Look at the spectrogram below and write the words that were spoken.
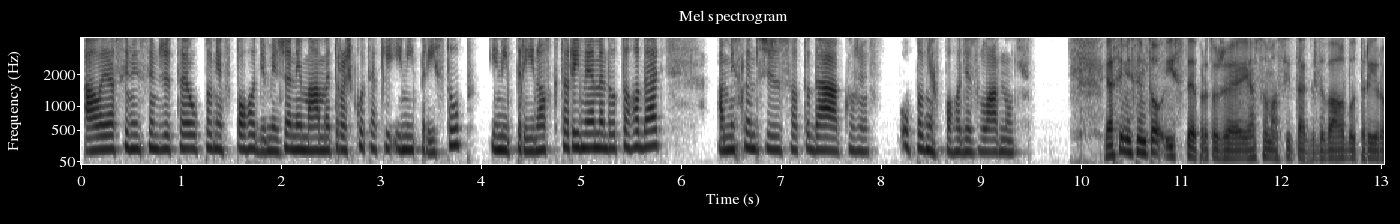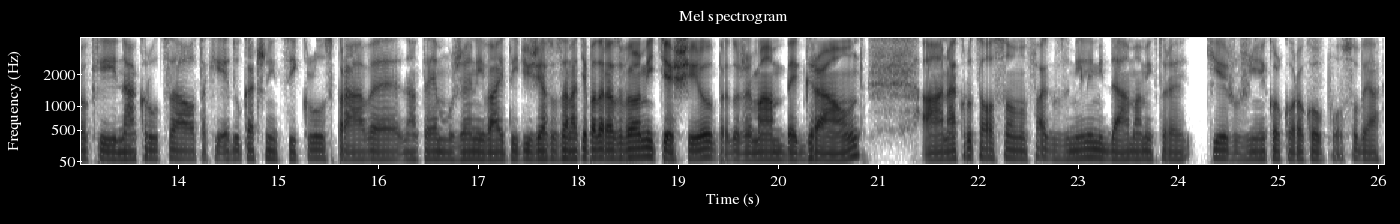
ale ja si myslím, že to je úplne v pohode. My ženy máme trošku taký iný prístup, iný prínos, ktorý vieme do toho dať a myslím si, že sa to dá akože úplne v pohode zvládnuť. Ja si myslím to isté, pretože ja som asi tak dva alebo tri roky nakrúcal taký edukačný cyklus práve na tému ženy v IT, čiže ja som sa na teba teraz veľmi tešil, pretože mám background a nakrúcal som fakt s milými dámami, ktoré tiež už niekoľko rokov pôsobia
